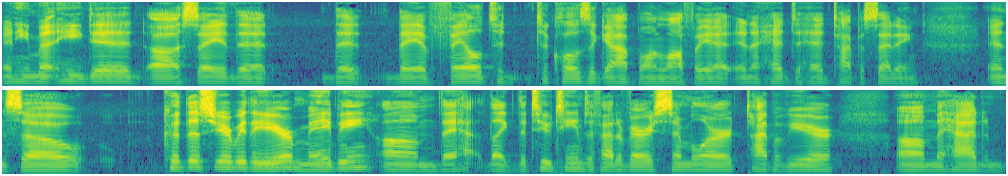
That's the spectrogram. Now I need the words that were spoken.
and he meant he did uh, say that that they have failed to to close the gap on Lafayette in a head-to-head type of setting, and so. Could this year be the year? Maybe. Um, they ha- like the two teams have had a very similar type of year. Um, they had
